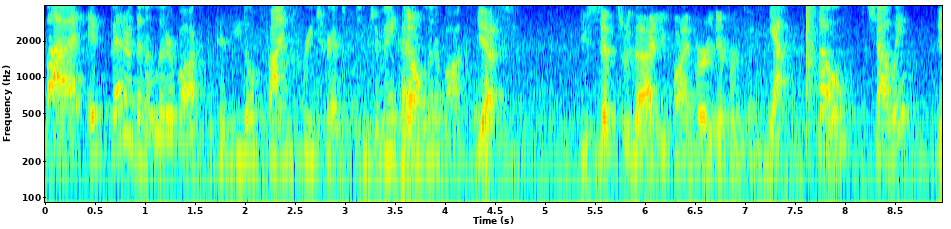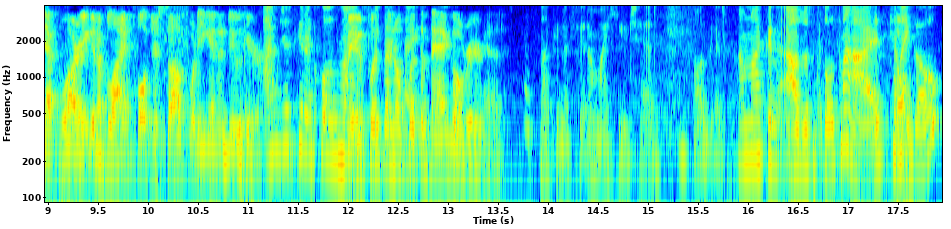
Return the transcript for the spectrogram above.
But it's better than a litter box because you don't find free trips to Jamaica No. in litter boxes. yes. You sift through that, you find very different things. Yeah. So, shall we? Yeah. Well, are you going to blindfold yourself? What are you going to do here? I'm just gonna close my Maybe eyes. put super no, put the bag over your head. That's not gonna fit on my huge head. It's all good. I'm not gonna. I'll just close my eyes. Can I Don't- go?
